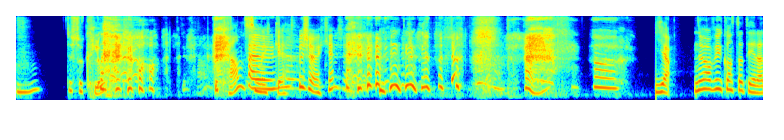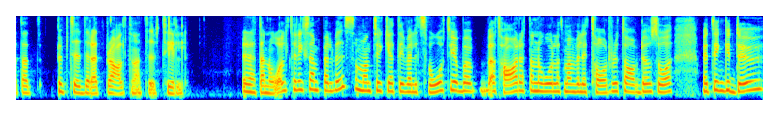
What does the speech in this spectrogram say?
Mm. Du är så klok. Du kan så mycket. Försöker. ja, nu har vi konstaterat att peptider är ett bra alternativ till retanol till exempelvis. Om man tycker att det är väldigt svårt att, jobba, att ha retanol, att man är väldigt torr utav det och så. Men jag tänker du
